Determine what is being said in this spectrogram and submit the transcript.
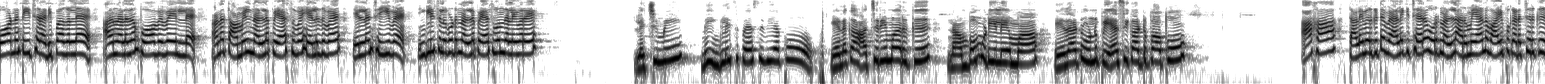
போன டீச்சர் அடிப்பாங்கல்ல அதனால தான் போகவே இல்லை. ஆனா தமிழ் நல்லா பேசுவேன் எழுதுவேன் எல்லாம் செய்வேன். இங்கிலீஷ்ல கூட நல்லா பேசுவேன் தலைவரே. லட்சுமி நீ இங்கிலீஷ் பேசுவியாக்கும்? எனக்கு ஆச்சரியமா இருக்கு. நம்ப முடியலையேம்மா. ஏதாட்டும் ஒன்று பேசி காட்டு பார்ப்போம் ஆஹா தலைவர்கிட்ட வேலைக்கு சேர ஒரு நல்ல அருமையான வாய்ப்பு கிடைச்சிருக்கு.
